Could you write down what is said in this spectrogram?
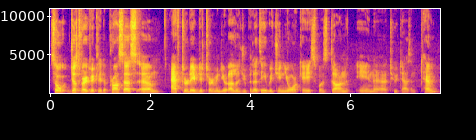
So just very quickly the process, um, after they've determined your eligibility, which in your case was done in uh, 2010,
